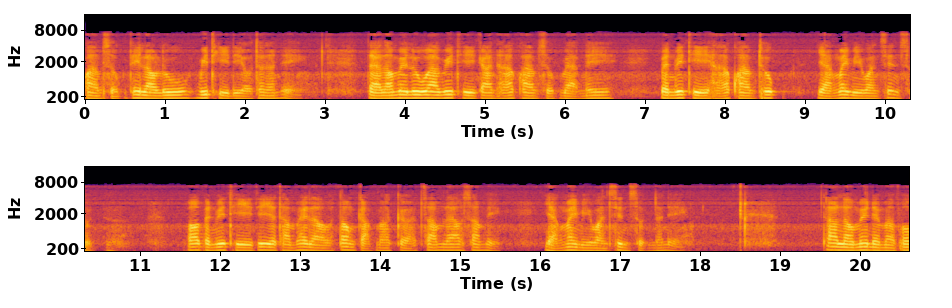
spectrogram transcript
ความสุขที่เรารู้วิธีเดียวเท่านั้นเอง แต่เราไม่รู้ว่าวิธีการหาความสุขแบบนี้ เป็นวิธีหาความทุกข์อย่างไม่มีวันสิ้นสุด เพราะเป็นวิธีที่จะทำให้เราต้องกลับมาเกิดซ้ำแล้วซ้ำอีก อย่างไม่มีวันสิ้นสุดนั่นเอง ถ้าเราไม่ได้มาพบ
